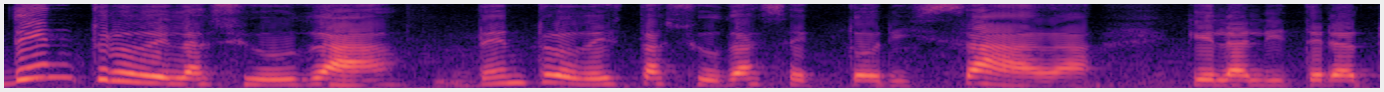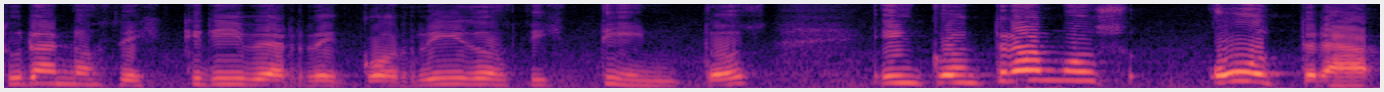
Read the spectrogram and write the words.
Dentro de la ciudad, dentro de esta ciudad sectorizada que la literatura nos describe recorridos distintos, encontramos otra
